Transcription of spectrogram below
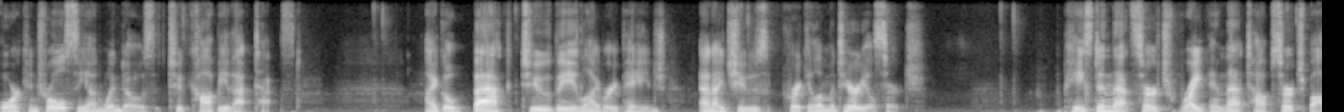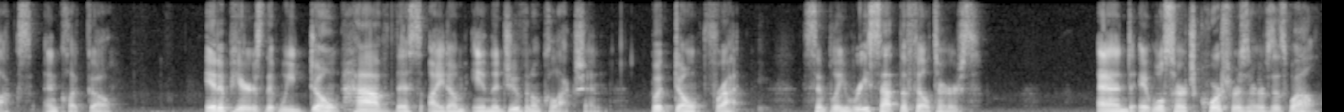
or Control C on Windows to copy that text. I go back to the library page and I choose Curriculum Material Search paste in that search right in that top search box and click go. It appears that we don't have this item in the juvenile collection, but don't fret. Simply reset the filters and it will search course reserves as well.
